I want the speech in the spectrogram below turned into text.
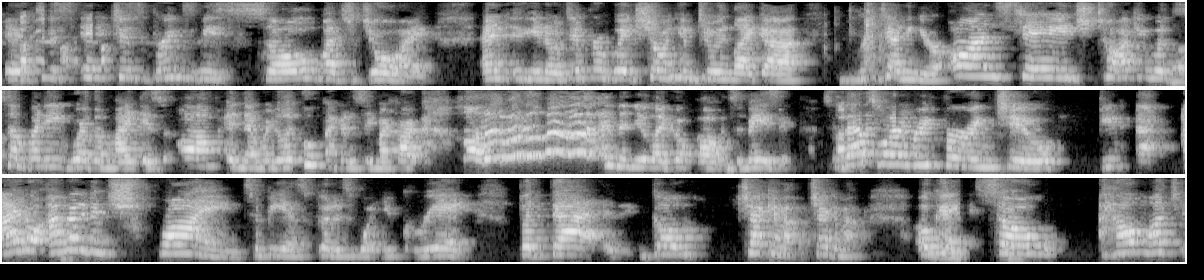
It just it just brings me so much joy, and you know, different ways showing him doing like a uh, pretending you're on stage talking with somebody where the mic is off, and then when you're like, "Oh, I gotta say my part," and then you're like, "Oh, it's amazing." So uh-huh. that's what I'm referring to. You, I don't. I'm not even trying to be as good as what you create, but that go check him out. Check him out. Okay, mm-hmm. so how much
